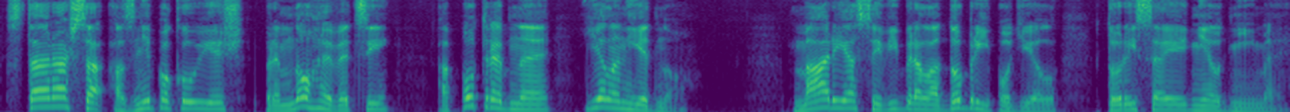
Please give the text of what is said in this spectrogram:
staráš sa a znepokojuješ pre mnohé veci a potrebné je len jedno. Mária si vybrala dobrý podiel, ktorý sa jej neodníme.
